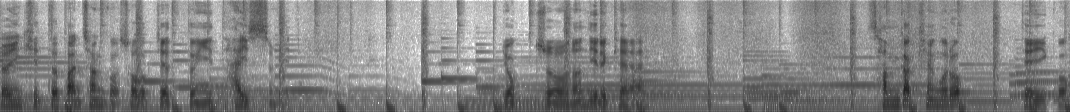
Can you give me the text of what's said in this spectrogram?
sewing kit, 반창고, 소독제 등이 다 있습니다. 욕조는 이렇게 삼각형으로 되어 있고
